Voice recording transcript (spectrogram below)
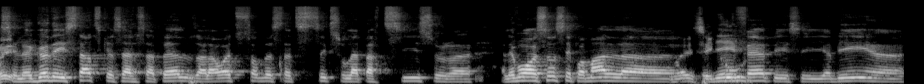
C'est le gars des stats que ça s'appelle. Vous allez avoir toutes sortes de statistiques sur la partie. Sur, allez voir ça, c'est pas mal. c'est bien fait. Puis il y a bien.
